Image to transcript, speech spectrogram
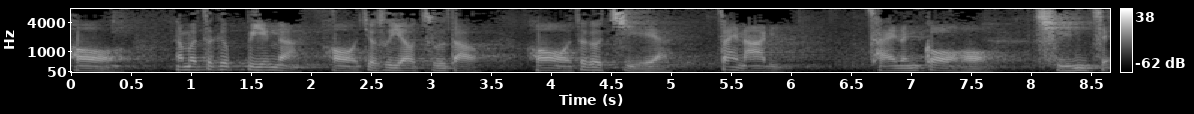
哦，那么这个兵啊，哦，就是要知道哦，这个节啊在哪里才能够哦擒贼。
